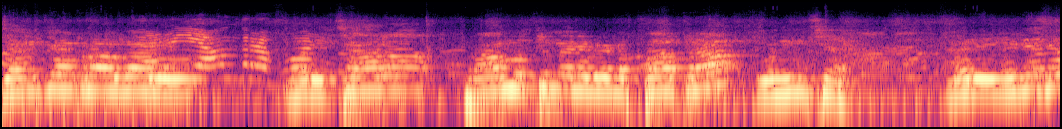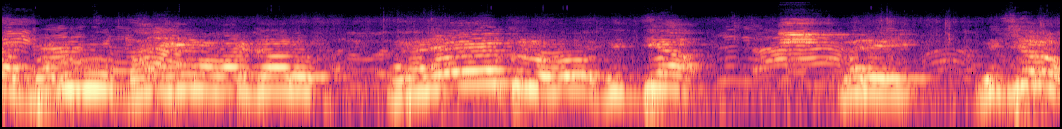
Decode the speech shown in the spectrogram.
జగజామరావు రావు గారు మరి చాలా ప్రాముఖ్యమైనటువంటి పాత్ర వహించారు. మరి ఈ రీతిగా బడుగు బలహీన వర్గాలు మరి అనేకులు విద్య మరి విద్యలో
